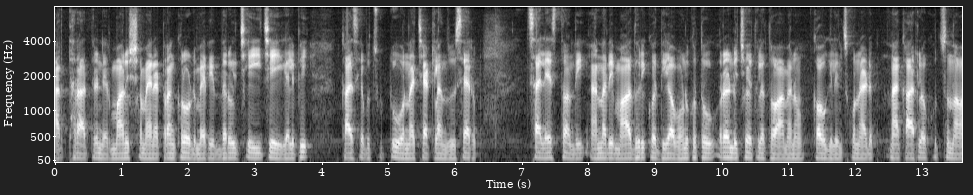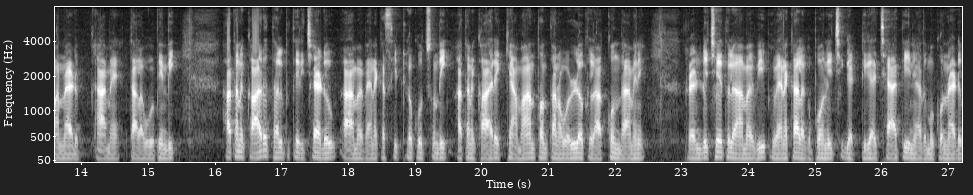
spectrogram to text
అర్ధరాత్రి నిర్మానుష్యమైన ట్రంక్ రోడ్డు మీద ఇద్దరూ చేయి చేయి కలిపి కాసేపు చుట్టూ ఉన్న చెట్లను చూశారు. చలేస్తోంది అన్నది మాధురి కొద్దిగా వణుకుతూ రెండు చేతులతో ఆమెను కౌగిలించుకున్నాడు. నా కారులో కూర్చుందాం అన్నాడు. ఆమె తల ఊపింది. అతను కారు తలుపు తెరిచాడు. ఆమె వెనక సీట్లో కూర్చుంది. అతను కారు ఎక్కి అమాంతం తన ఒళ్ళోకి లాక్కుంది ఆమెని. రెండు చేతులు ఆమె వీపు వెనకాలకు పోనిచ్చి గట్టిగా ఛాతీని అదుముకున్నాడు.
